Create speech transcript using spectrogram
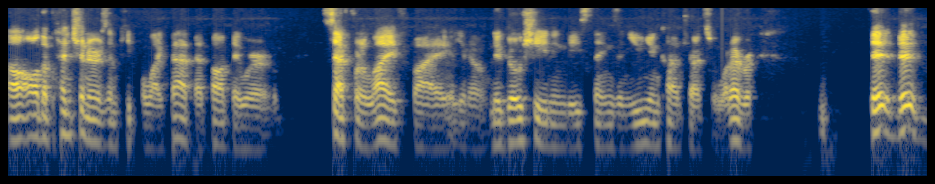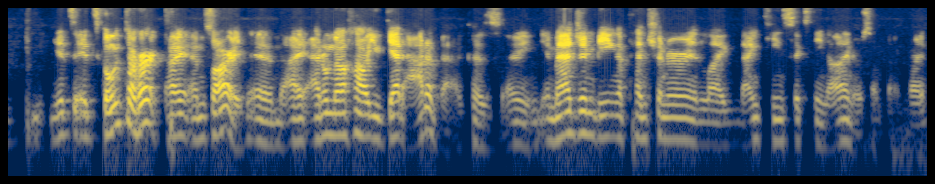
Uh, all the pensioners and people like that that thought they were set for life by you know negotiating these things and union contracts or whatever it's it's going to hurt. I, am sorry, and I, I don't know how you get out of that because I mean, imagine being a pensioner in like 1969 or something, right?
